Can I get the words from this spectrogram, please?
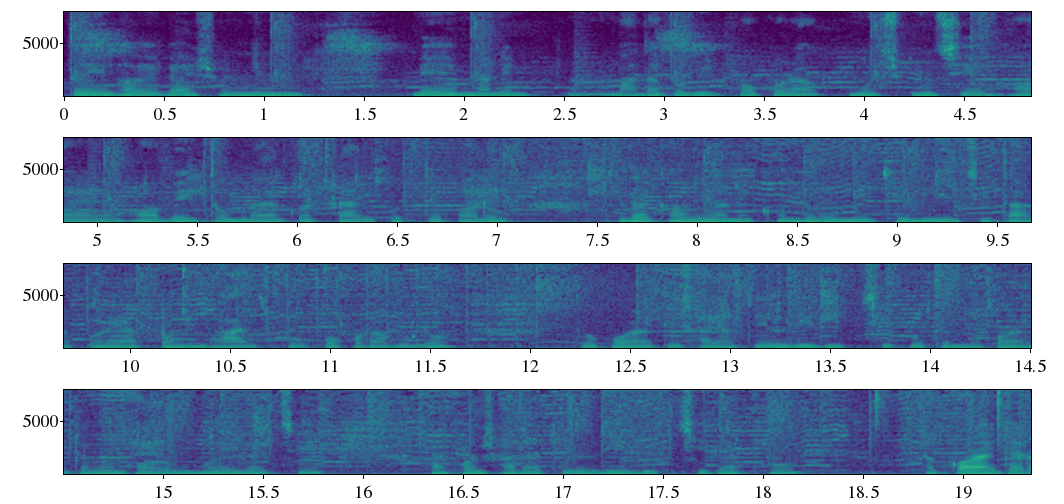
তো এইভাবে বেসন মানে বাঁধাকপির পকোড়া মুচমুচে হবে, তোমরা একবার ট্রাই করতে পারো। তো দেখো, আমি অনেকক্ষণ ধরে মেখে নিয়েছি, তারপরে এখন ভাজবো পকোড়াগুলো। তো কড়াইতে সাদা তেল দিয়ে দিচ্ছি প্রথমে, কড়াইটা আমার গরম হয়ে গেছে। এখন সাদা তেল দিয়ে দিচ্ছি, দেখো। আর কড়াইটার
